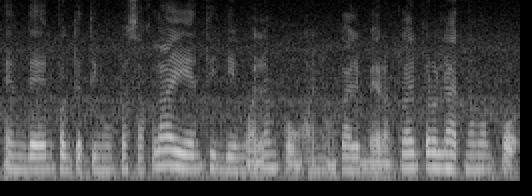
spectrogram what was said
and then pagdating mo pa sa client, hindi mo alam kung anong galing merong client, pero lahat naman po,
